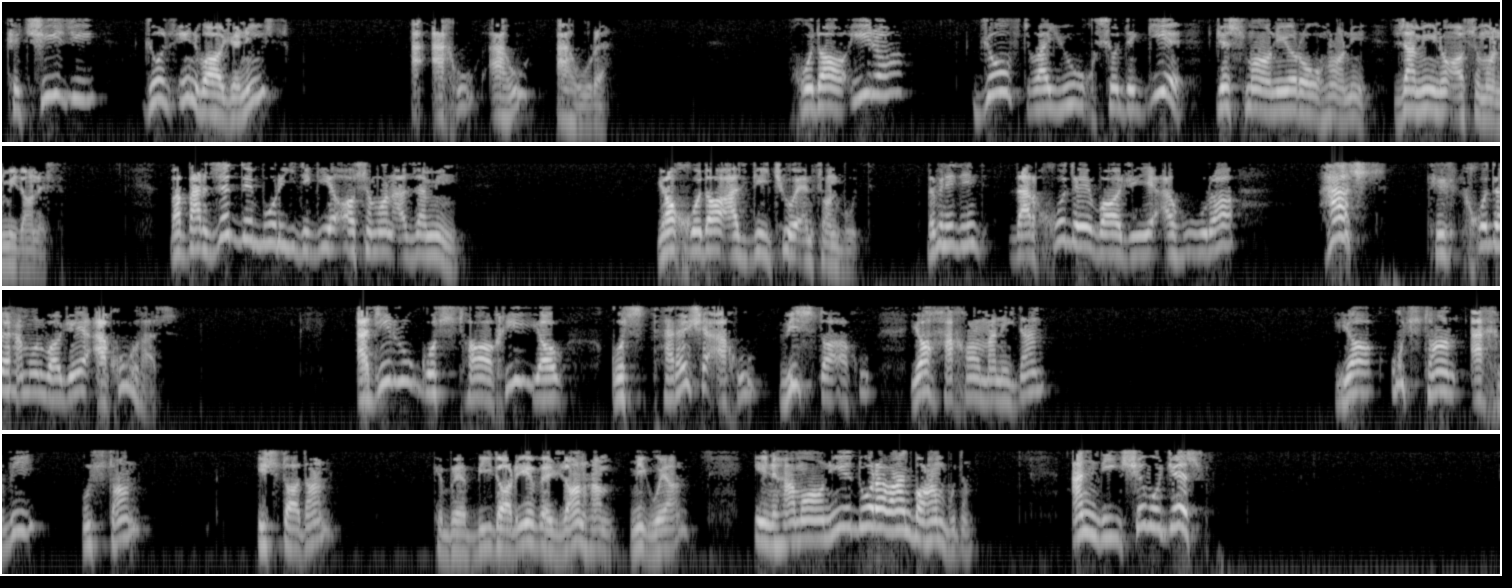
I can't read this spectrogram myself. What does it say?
که چیزی جز این واژه نیست. اخو اهو اهوره. خدایی را جفت و یوغ شدگی جسمانی و روحانی زمین و آسمان می‌دانست. و بر ضد بریدگی آسمان از زمین یا خدا از گیتی و انسان بود. ببینید این در خود واژه اهورا هست. که خود همون واژه اخو هست. از این رو گستاخی یا گسترش اخو ویستا اخو یا حخامنیدن یا اوستان اخوی اوستان ایستادن که به بیداری وجدان هم می‌گویند این همانی دو روند با هم بودن. اندیشه و جسم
